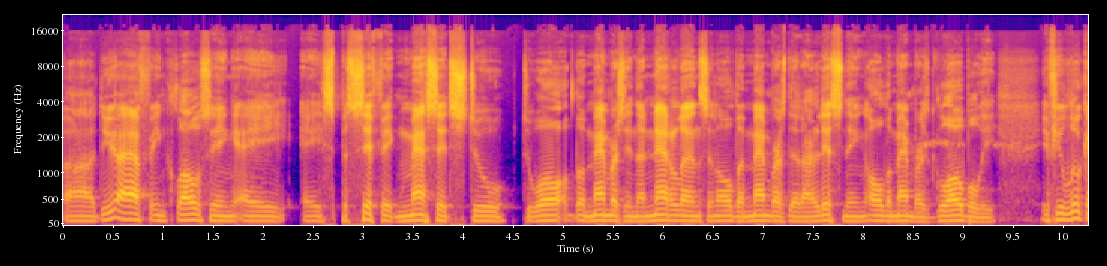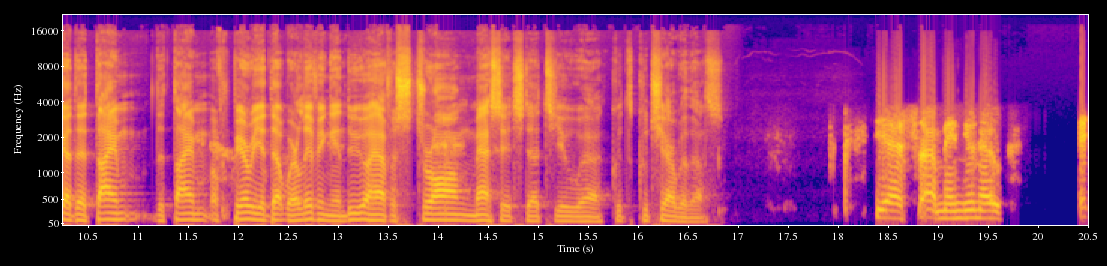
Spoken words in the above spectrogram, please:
uh, Do you have in closing a a specific message to to all the members in the Netherlands and all the members that are listening, all the members globally? If you look at the time the time of period that we're living in, do you have a strong message that you uh, could could share with us? Yes, I mean you know, it,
